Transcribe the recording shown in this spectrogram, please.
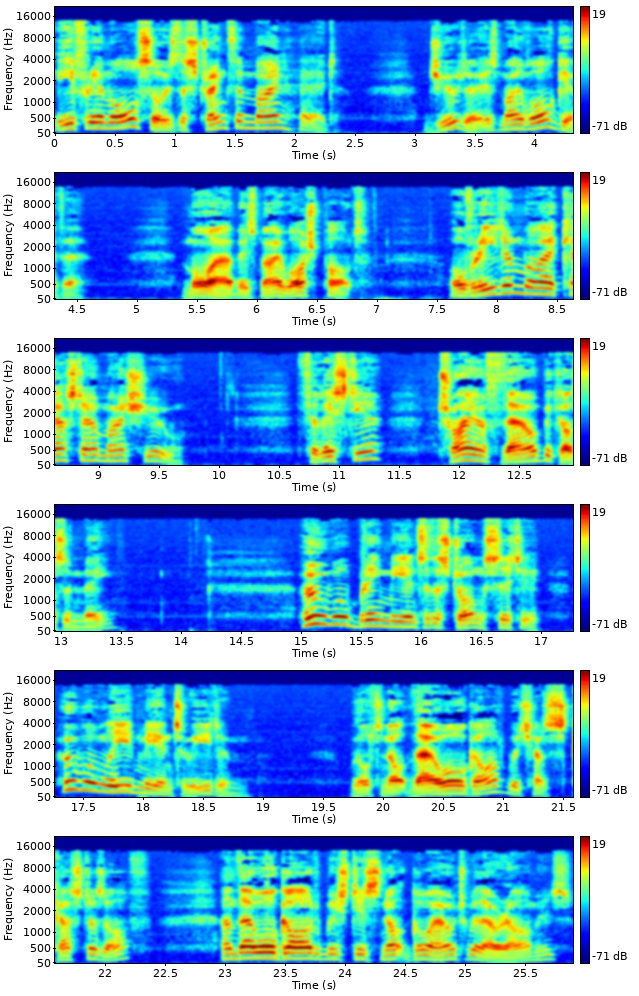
Ephraim also is the strength of mine head. Judah is my lawgiver. Moab is my washpot. Over Edom will I cast out my shoe. Philistia, triumph thou because of me. Who will bring me into the strong city? Who will lead me into Edom? Wilt not thou, O God, which hast cast us off? And thou, O God, which didst not go out with our armies?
